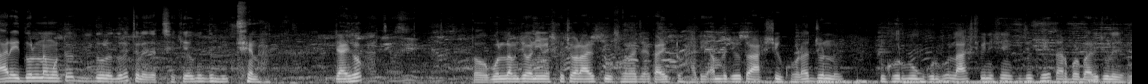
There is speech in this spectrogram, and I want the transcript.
আর এই দোলনা মতো দোলে দোলে চলে যাচ্ছে, কেউ কিন্তু নিচ্ছে না। যাই হোক, তো বললাম যে অনিমেষকে চল আর একটু ঘোরা যাক আর একটু হাঁটি। আমরা যেহেতু আসছি ঘোরার জন্য, ঘুরবো ঘুরবো লাস্ট ফিনিশিংয়ে কিছু খেয়ে তারপর বাড়ি চলে যাব।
